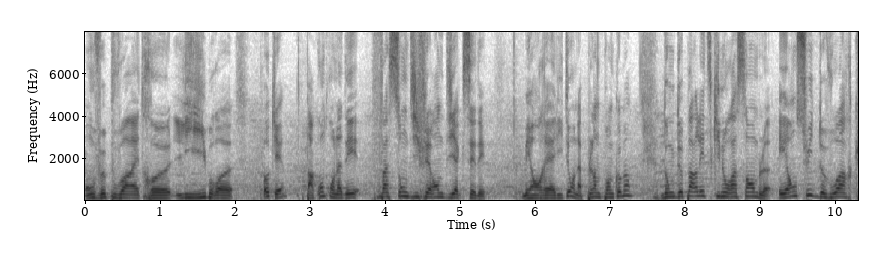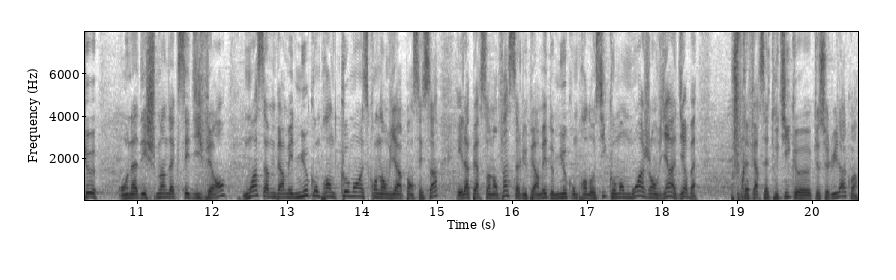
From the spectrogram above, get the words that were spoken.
on veut pouvoir être libre. ok. Par contre, on a des façons différentes d'y accéder mais en réalité on a plein de points communs. Donc de parler de ce qui nous rassemble et ensuite de voir que on a des chemins d'accès différents, moi ça me permet de mieux comprendre comment est-ce qu'on en vient à penser ça et la personne en face ça lui permet de mieux comprendre aussi comment moi j'en viens à dire bah, je préfère cet outil que, celui-là quoi.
